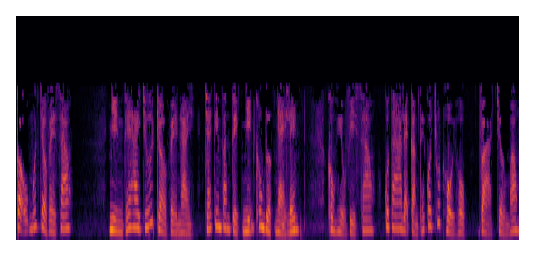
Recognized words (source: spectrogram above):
Cậu muốn trở về sao? Nhìn thấy hai chữ trở về này, trái tim văn tịch nhịn không được nhảy lên. Không hiểu vì sao, cô ta lại cảm thấy có chút hồi hộp và chờ mong.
